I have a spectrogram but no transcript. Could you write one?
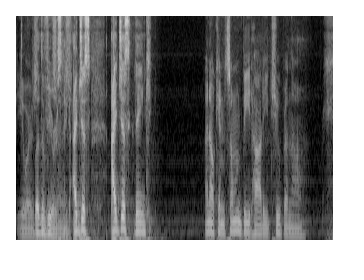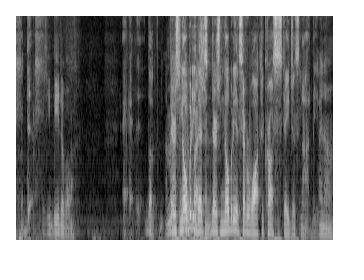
viewers the viewers think. I just I just think I know. Can someone beat Hadi Choopan though? Is he beatable? Eh, look, I'm there's asking you a nobody that's question. there's nobody that's ever walked across the stage that's not beatable. I know.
